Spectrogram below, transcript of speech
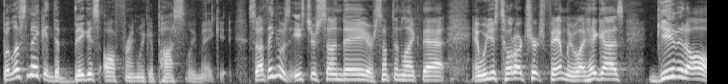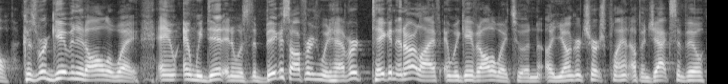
But let's make it the biggest offering we could possibly make it. So I think it was Easter Sunday or something like that. And we just told our church family, we're like, hey guys, give it all because we're giving it all away. And, and we did. And it was the biggest offering we'd ever taken in our life. And we gave it all away to a, a younger church plant up in Jacksonville.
